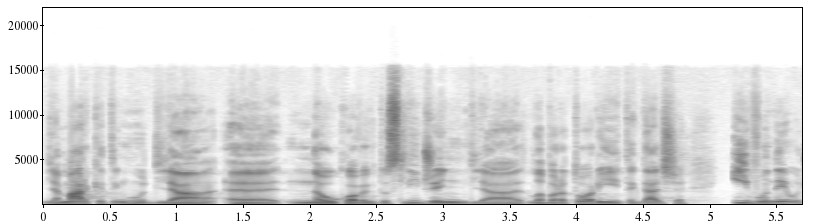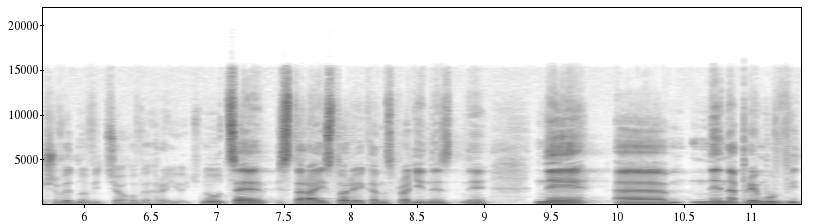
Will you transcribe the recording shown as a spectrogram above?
для маркетингу, для е, наукових досліджень, для лабораторії і так далі. І вони, очевидно, від цього виграють. Ну, це стара історія, яка насправді не, не, не, е, не напряму від,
